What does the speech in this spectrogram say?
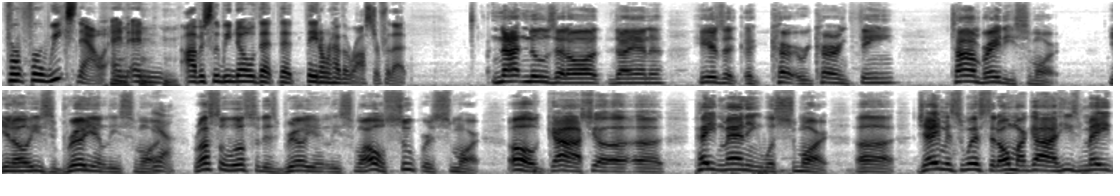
for for weeks now, and and obviously we know that that they don't have the roster for that. Not news at all, Diana. Here's a, a cur- recurring theme. Tom Brady's smart. You know, he's brilliantly smart. Yeah. Russell Wilson is brilliantly smart. Oh, super smart. Oh gosh, uh, uh, Peyton Manning was smart. Uh, Jameis Winston, oh my God, he's made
